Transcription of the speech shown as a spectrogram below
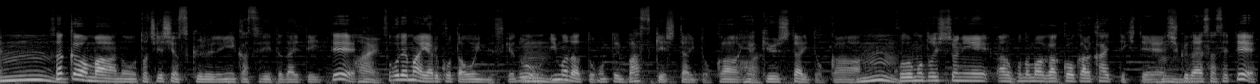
うん。サッカーはまああの栃木市のスクールに行かせていただいていて、はい。そこでまあやることは多いんですけど、うん。今だと本当にバスケしたりとか、い。野球したりとか、うん。子供と一緒にあの子供が学校から帰ってきてうん。宿題させて、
